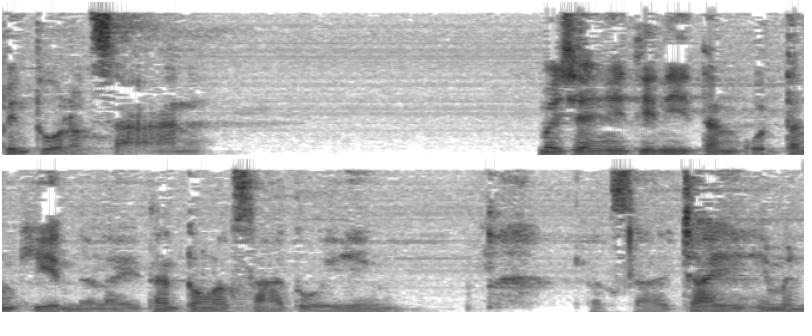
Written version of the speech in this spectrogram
เป็นตัวรักษานะไม่ใช่ให้ที่นี่ตั้งกฎตั้งเกณฑ์อะไร ท่านต้องรักษาตัวเอง รักษาใจให้มัน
